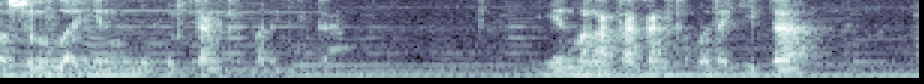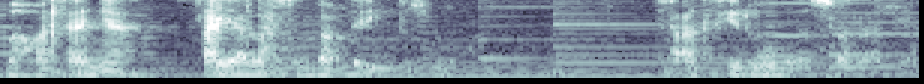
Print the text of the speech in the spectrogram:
Rasulullah ingin menyebutkan kepada kita, ingin mengatakan kepada kita bahwasanya sayalah sebab dari itu semua fa'akthiru salat ya.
